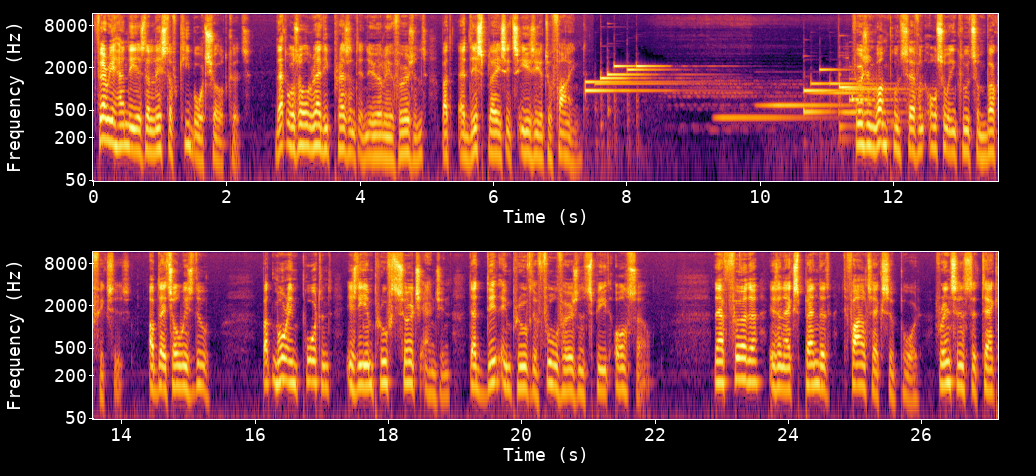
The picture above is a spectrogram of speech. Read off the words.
Very handy is the list of keyboard shortcuts. That was already present in the earlier versions but at this place it's easier to find. Version 1.7 also includes some bug fixes. Updates always do. But more important is the improved search engine that did improve the full version speed also. There further is an expanded file text support. For instance the tag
